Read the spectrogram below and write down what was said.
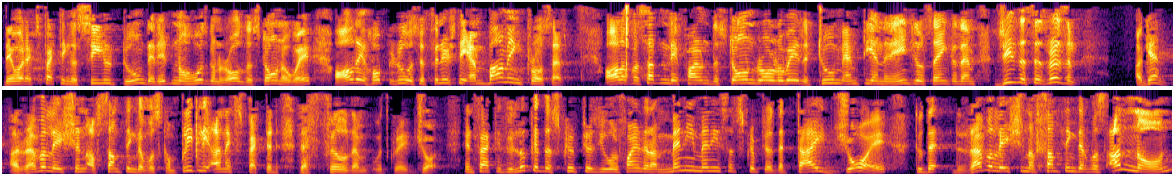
They were expecting a sealed tomb. They didn't know who was going to roll the stone away. All they hoped to do was to finish the embalming process. All of a sudden, they found the stone rolled away, the tomb empty, and an angel saying to them, Jesus is risen. Again, a revelation of something that was completely unexpected that filled them with great joy. In fact, if you look at the scriptures, you will find there are many, many such scriptures that tie joy to the revelation of something that was unknown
